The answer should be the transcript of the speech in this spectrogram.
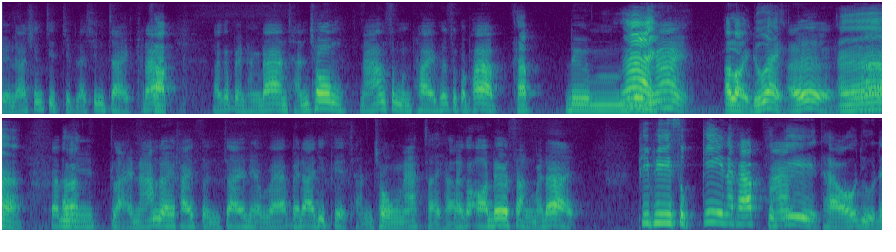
ดื่มแล้วชื่นจิตจิบและชื่นใจครับ ครับ แล้วก็เป็นทางด้านฉันชง น้ำสมุนไพรเพื่อสุขภาพ ครับ ดื่มง่ายดื่มง่าย อร่อยด้วย เออเออก็มีหลายน้ำเลยใครสนใจเนี่ยแวะไปได้ที่เพจฉันชงนะใช่ครับ แล้วก็ออเดอร์สั่งมาได้ พีพีสุกี้นะครับสุกี้แถวอยู่ใน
